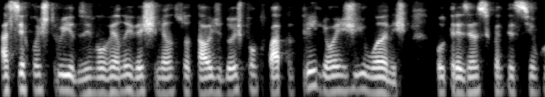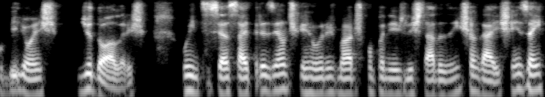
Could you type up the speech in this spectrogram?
a ser construídos, envolvendo um investimento total de 2,4 trilhões de yuanes, ou 355 bilhões de dólares. O índice CSI 300, que reúne as maiores companhias listadas em Xangai e Shenzhen,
